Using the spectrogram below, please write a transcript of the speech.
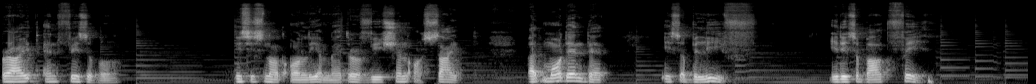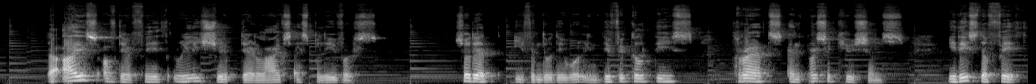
bright, and visible. This is not only a matter of vision or sight, but more than that, is a belief. It is about faith. The eyes of their faith really shaped their lives as believers, so that even though they were in difficulties, threats, and persecutions, it is the faith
